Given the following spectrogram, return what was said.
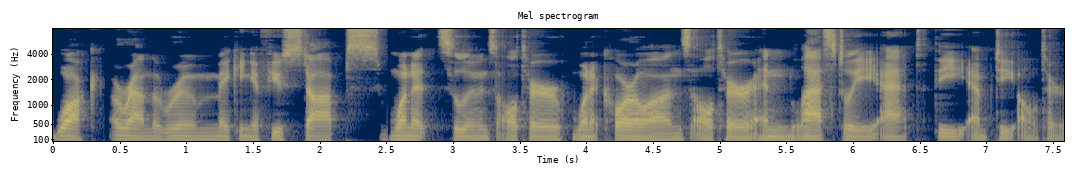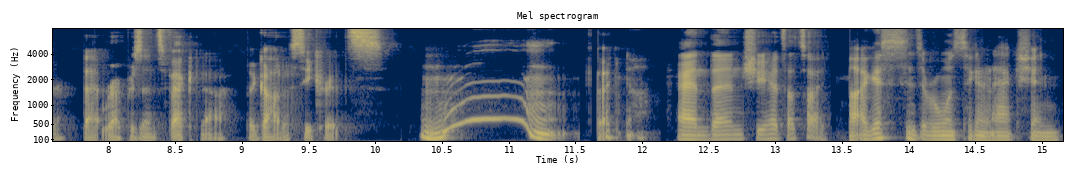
walk around the room, making a few stops, one at Selune's altar, one at Corellon's altar, and lastly at the empty altar that represents Vecna, the god of secrets. Mm, Vecna. And then she heads outside. I guess since everyone's taking an action,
